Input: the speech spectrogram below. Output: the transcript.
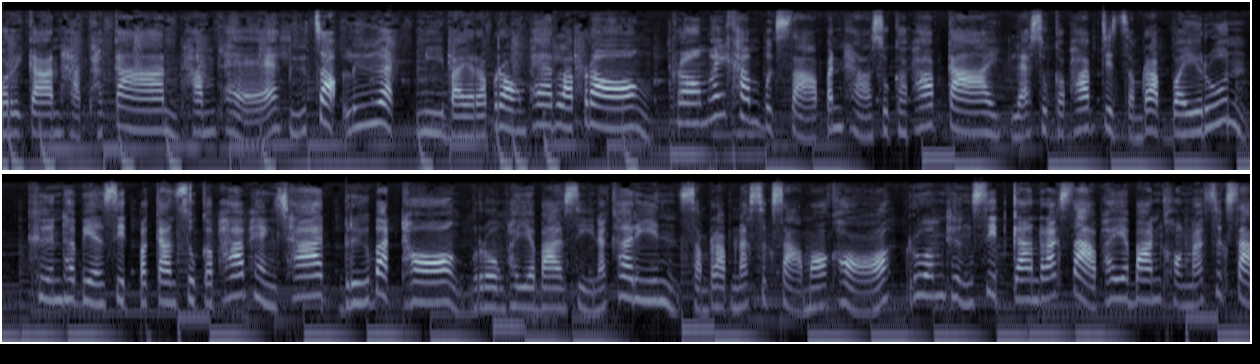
บริการหัตถการทำแผลหรือเจาะเลือด มีใบรับรองแพทย์รับรอง พร้อมให้คำปรึกษาปัญหาสุขภาพกาย และสุขภาพจิตสำหรับวัยรุ่น คืนทะเบียนสิทธิประกันสุขภาพแห่งชาติ หรือบัตรทอง โรงพยาบาลศรีนครินทร์สำหรับนักศึกษามขรวมถึงสิทธิการรักษาพยาบาลของนักศึกษา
